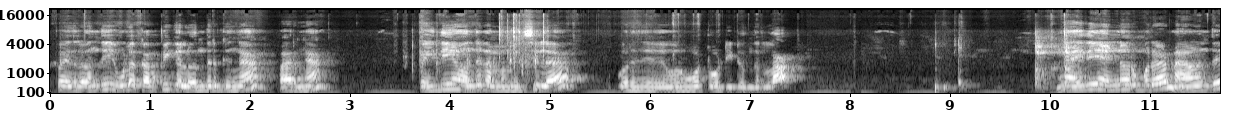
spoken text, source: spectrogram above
இப்போ இதில் வந்து இவ்வளோ கப்பிகள் வந்திருக்குங்க. பாருங்கள் இப்போ இதையும் வந்து நம்ம மிக்சியில் ஒரு ஒரு ஓட்டு ஓட்டிகிட்டு வந்துடலாம். நான் இதையும் இன்னொரு முறை நான் வந்து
